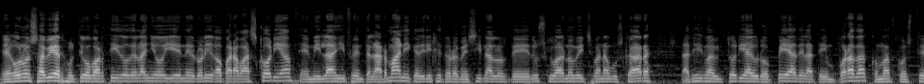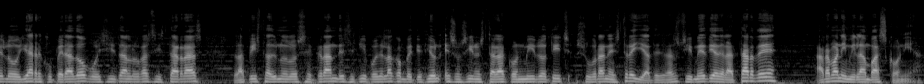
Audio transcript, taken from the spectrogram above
Egunon Xavier, último partido del año hoy en Euroliga para Basconia. En Milán y frente al Armani, que dirige Torre Messina, los de Dusko Ivanovic van a buscar la décima victoria europea de la temporada. Con Maz Costello ya recuperado, visitan los gasistarras la pista de uno de los grandes equipos de la competición. Eso sí, no estará con Mirotic, su gran estrella, desde las ocho y media de la tarde. Armani Milán Basconia.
